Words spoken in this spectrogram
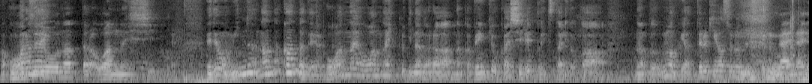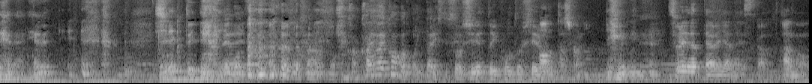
終わらない。になったら終わんないし。えでもみんななんだかんだで終わんない終わんないって時ながらなんか勉強会しれっと言ってたりとかなんかうまくやってる気がするんですけど。ないないないない。え？しれっと言ってない。ですもうさもうか海外カンファとか行ったりして。そうしれっと行こうとしてる。あ確かに。ね。それだってあれじゃないですか。あの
